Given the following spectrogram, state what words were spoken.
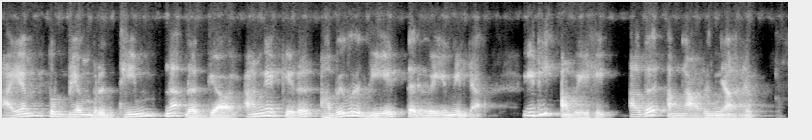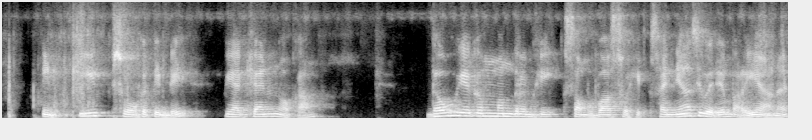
അയം തുഭ്യം വൃദ്ധിം ന ദദ്യാൽ. അങ്ങക്കിത് അഭിവൃദ്ധിയെ തരുകയുമില്ല. ഇതി അവേഹി. അത് അങ്ങ് അറിഞ്ഞാലും. ഇനി ഈ ശ്ലോകത്തിന്റെ വ്യാഖ്യാനം നോക്കാം. ദൗയകം മന്ത്രം ഹി സമുപാസ്വഹി സന്യാസി വരെയും പറയാണ്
